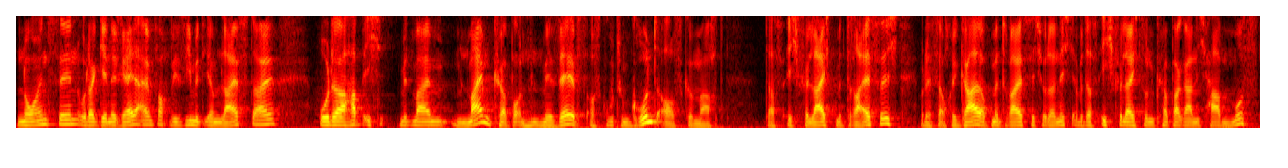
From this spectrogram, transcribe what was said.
19 oder generell einfach wie sie mit ihrem Lifestyle oder habe ich mit meinem, mit meinem Körper und mit mir selbst aus gutem Grund ausgemacht, dass ich vielleicht mit 30, oder ist ja auch egal, ob mit 30 oder nicht, aber dass ich vielleicht so einen Körper gar nicht haben muss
